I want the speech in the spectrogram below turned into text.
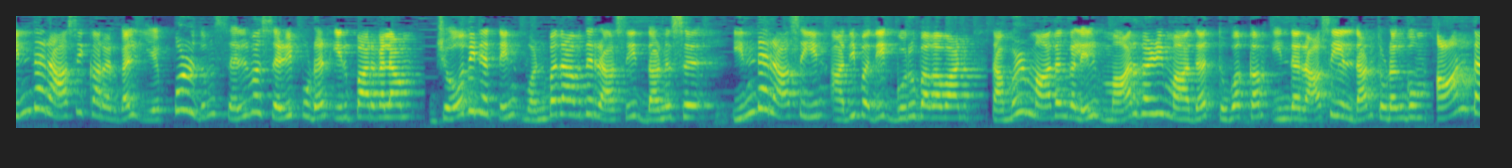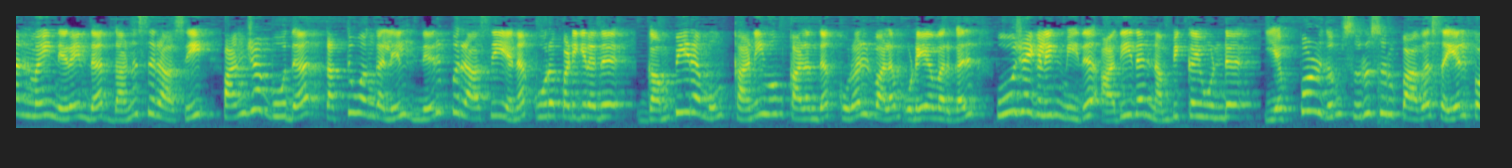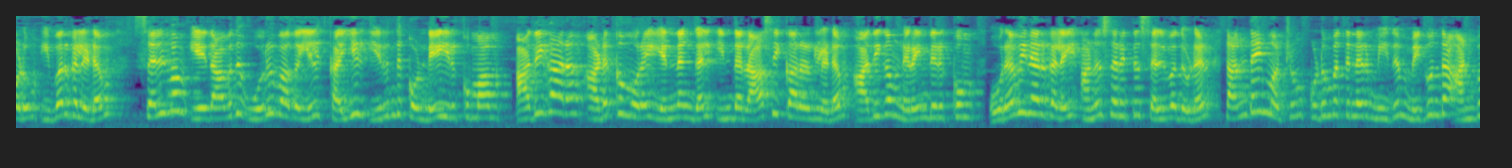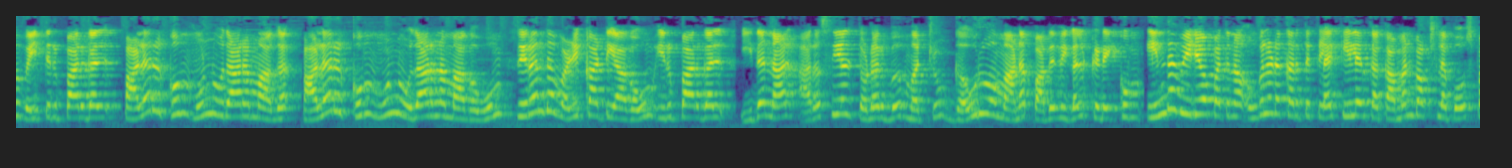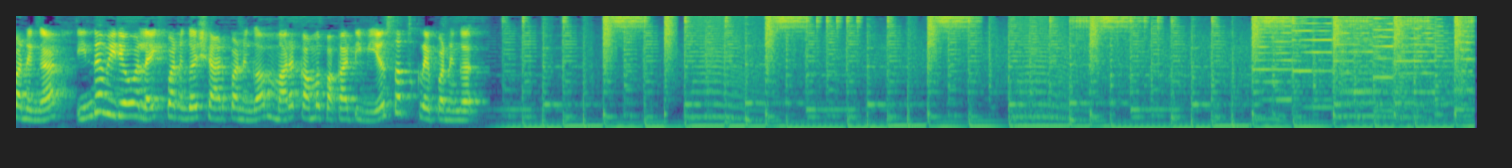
இந்த ராசிக்காரர்கள் எப்பொழுதும் செல்வ செழிப்புடன் இருப்பார்களாம். ஜோதிடத்தின் ஒன்பதாவது ராசி தனுசு. இந்த ராசியின் அதிபதி குரு பகவான். தமிழ் மாதங்களில் மார்கழி மாத துவக்கம் இந்த ராசியில்தான் தொடங்கும். ஆண் தன்மை நிறைந்த தனுசு ராசி பஞ்சபூத தத்துவங்களில் நெருப்பு ராசி என கூறப்படுகிறது. கம்பீரமும் கனிவும் கலந்த குரல் வளம் உடையவர்கள் பூஜைகளின் மீது அதீத நம்பிக்கை உண்டு. எப்பொழுதும் சுறுசுறுப்பாக செயல்படும் இவர் அவர்களிடம் செல்வம் ஏதாவது ஒரு வகையில் கையில் இருந்து கொண்டே இருக்குமாம். அதிகாரம் அடக்குமுறை எண்ணங்கள் இந்த ராசிக்காரர்களிடம் அதிகம் நிறைந்திருக்கும். உறவினர்களை அனுசரித்து செல்வதுடன் தந்தை மற்றும் குடும்பத்தினர் மீது மிகுந்த அன்பு வைத்திருப்பார்கள். பலருக்கும் முன் உதாரணமாக பலருக்கும் முன் உதாரணமாகவும் சிறந்த வழிகாட்டியாகவும் இருப்பார்கள். இதனால் அரசியல் தொடர்பு மற்றும் கௌரவமான பதவிகள் கிடைக்கும். இந்த வீடியோ பத்தின உங்களோட கருத்துக்களை கீழே இருக்க கமெண்ட் பாக்ஸ்ல போஸ்ட் பண்ணுங்க. இந்த வீடியோவை லைக் பண்ணுங்க ஷேர் பண்ணுங்க. மறக்காம பக்கா டிவியை சப்ஸ்கிரைப் பண்ணுங்க.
